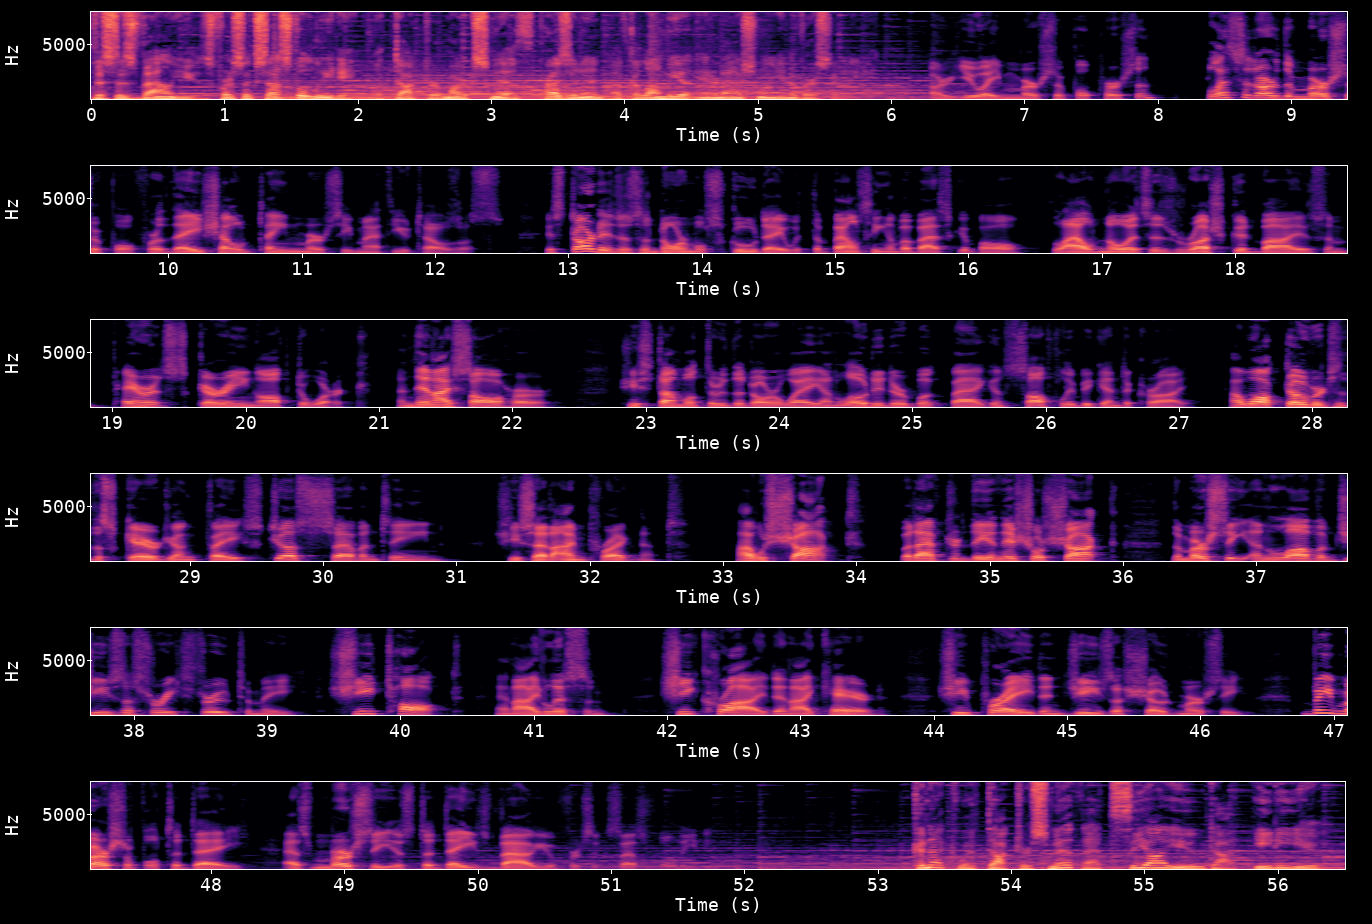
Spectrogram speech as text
This is Values for Successful Leading with Dr. Mark Smith, President of Columbia International University. Are you a merciful person? Blessed are the merciful, for they shall obtain mercy, Matthew tells us. It started as a normal school day with the bouncing of a basketball, loud noises, rush goodbyes, and parents scurrying off to work. And then I saw her. She stumbled through the doorway, unloaded her book bag, and softly began to cry. I walked over to the scared young face, just seventeen. She said, I'm pregnant. I was shocked, but after the initial shock, the mercy and love of Jesus reached through to me. She talked, and I listened. She cried, and I cared. She prayed, and Jesus showed mercy. Be merciful today, as mercy is today's value for successful leading. Connect with Dr. Smith at ciu.edu.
